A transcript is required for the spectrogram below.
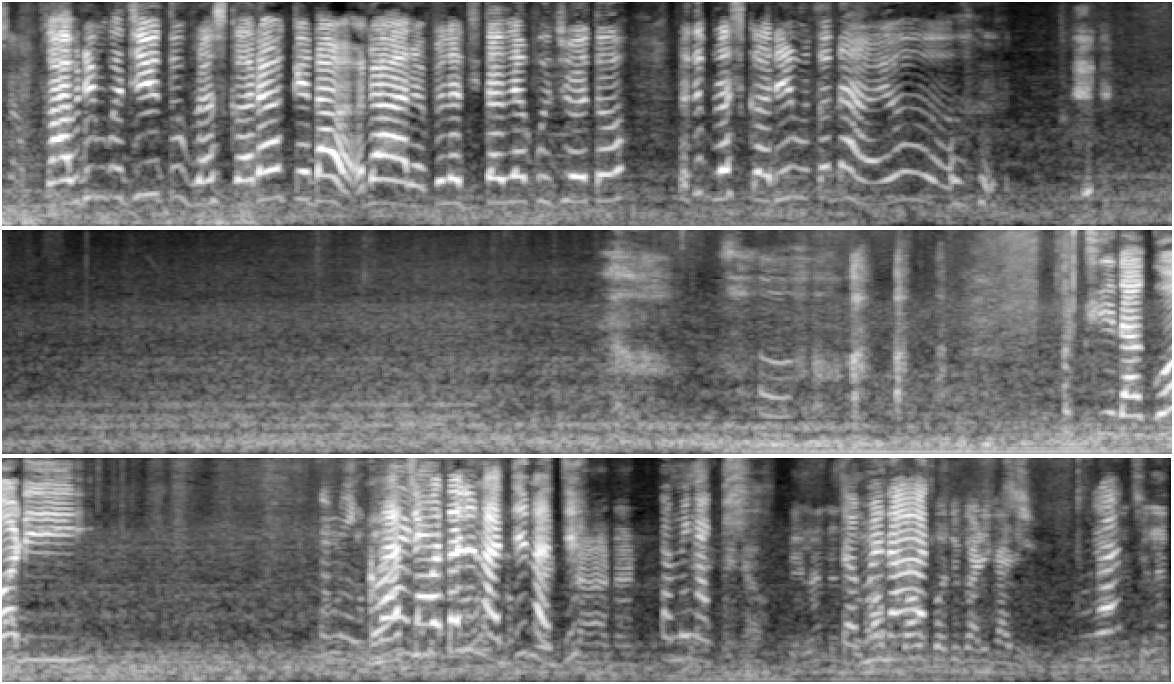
છે. કાબરી પૂછી તું બ્રશ કર કે ના? ના રે પેલા જીતાને પૂછ્યું તો તો બ્રશ કરી હું તો ના આવ્યો અક્ષરા ગોડી નાચી બતાજો નાચી નાચી તમે નાચ બધું ગાડી કાઢી તું નાચ પેલા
